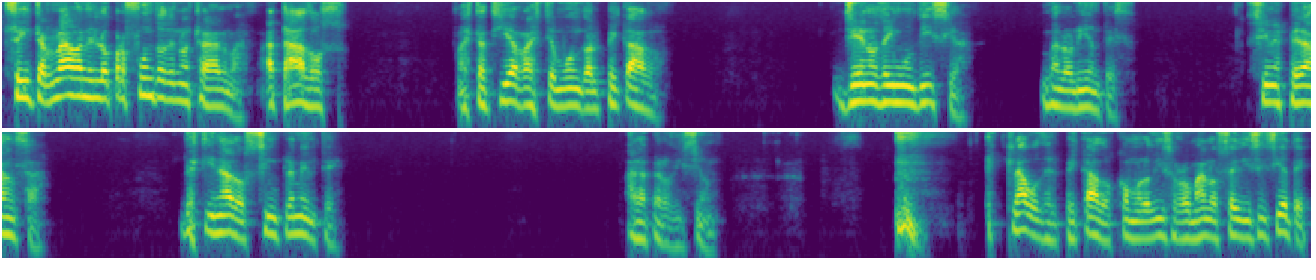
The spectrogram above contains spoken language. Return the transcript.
se internaban en lo profundo de nuestra alma, atados a esta tierra, a este mundo, al pecado, llenos de inmundicia, malolientes, sin esperanza, destinados simplemente a la perdición. esclavos del pecado, como lo dice Romanos 6, 17.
